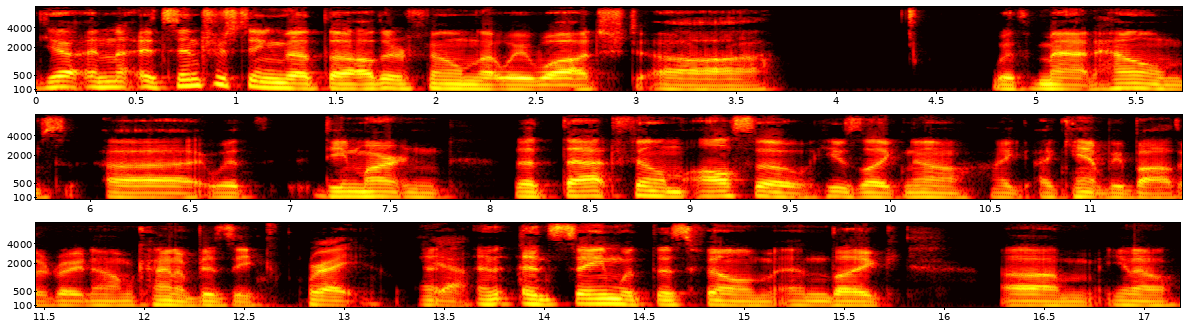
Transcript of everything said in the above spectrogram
yeah, and it's interesting that the other film that we watched uh with Matt Helms uh with Dean Martin that that film also he's like no I, I can't be bothered right now I'm kind of busy right. And- Yeah. and, and same with this film and like um you know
